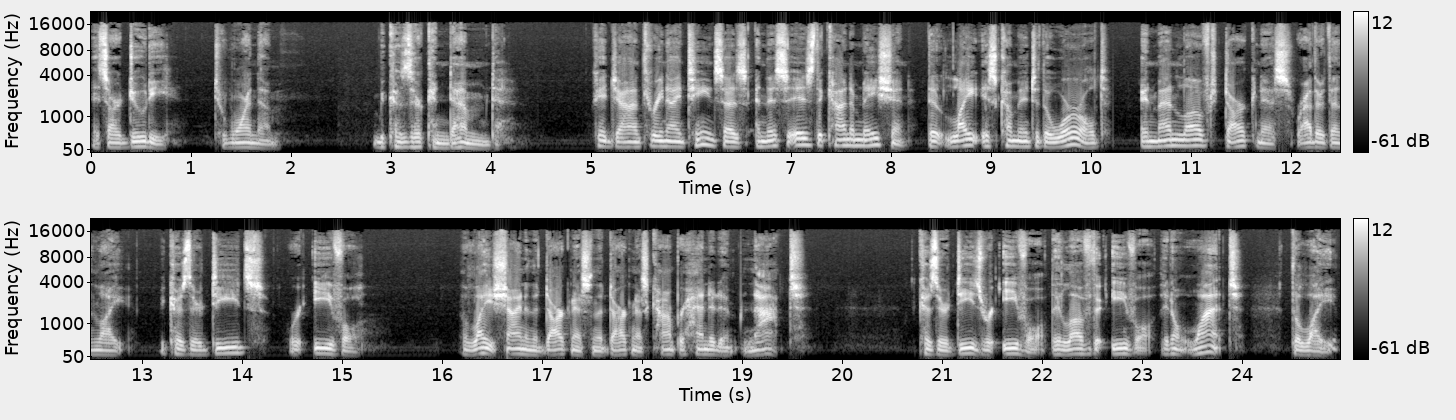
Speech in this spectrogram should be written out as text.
It's our duty to warn them because they're condemned. Okay, John 3:19 says, "And this is the condemnation, that light is come into the world, and men loved darkness rather than light, because their deeds were evil." The light shined in the darkness, and the darkness comprehended him not, because their deeds were evil. They love the evil. They don't want the light.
